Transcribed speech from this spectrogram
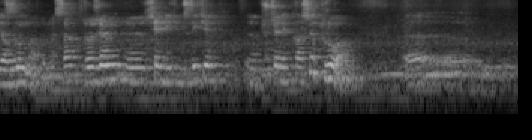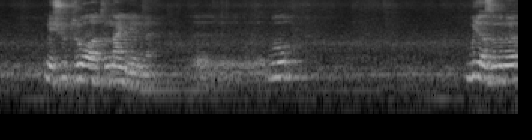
yazılım vardı mesela. Trojan e, şeydeki bizdeki e, Türkçedeki karşılığı Truva. E, meşhur Truva atından gelme. E, bu bu yazılımı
